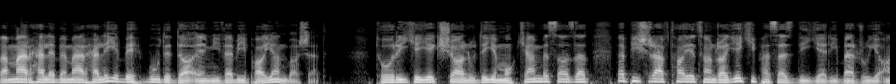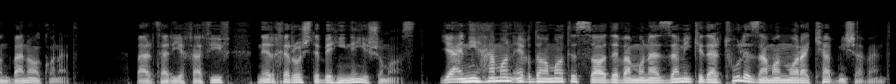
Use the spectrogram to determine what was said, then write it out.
و مرحله به مرحله بهبود دائمی و بیپایان باشد. طوری که یک شالوده محکم بسازد و پیشرفتهایتان را یکی پس از دیگری بر روی آن بنا کند. برتری خفیف نرخ رشد بهینه شماست. یعنی همان اقدامات ساده و منظمی که در طول زمان مرکب می شوند.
